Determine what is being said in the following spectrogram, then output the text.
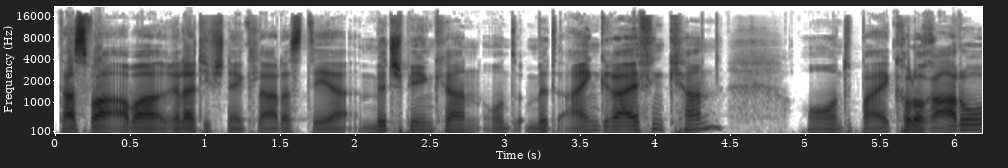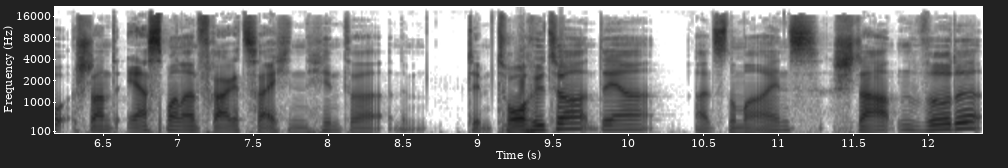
Das war aber relativ schnell klar, dass der mitspielen kann und mit eingreifen kann. Und bei Colorado stand erstmal ein Fragezeichen hinter dem, dem Torhüter, der als Nummer 1 starten würde.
